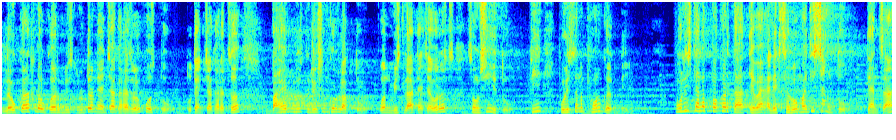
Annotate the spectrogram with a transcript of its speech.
लवकरात लवकर मिस लुटन यांच्या घराजवळ पोचतो तो त्यांच्या घराचं बाहेरूनच निरीक्षण करू लागतो पण मिसला त्याच्यावरच संशय येतो. ती पोलिसांना फोन करते. पोलीस त्याला पकडतात तेव्हा ॲलेक्स सर्व माहिती सांगतो. त्यांचा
